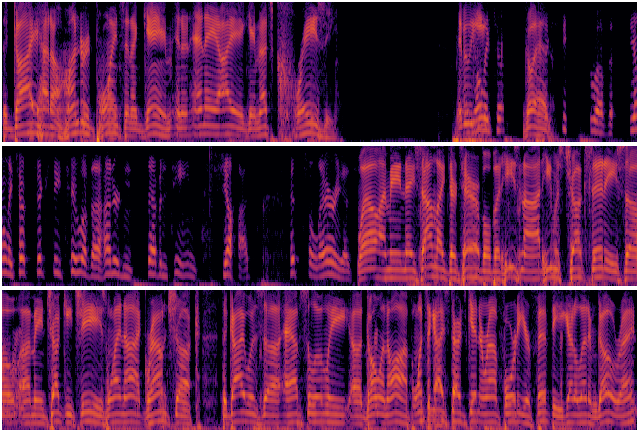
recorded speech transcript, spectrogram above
The guy had 100 points in a game, in an NAIA game. That's crazy. Maybe we can, took go ahead. of the. He only took 62 of the 117 shots. It's hilarious. Well, I mean, they sound like they're terrible, but he's not. He was Chuck City, so I mean, Chuck E. Cheese. Why not? Ground Chuck. The guy was uh, absolutely uh, going off. Once a guy starts getting around forty or fifty, you got to let him go, right?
